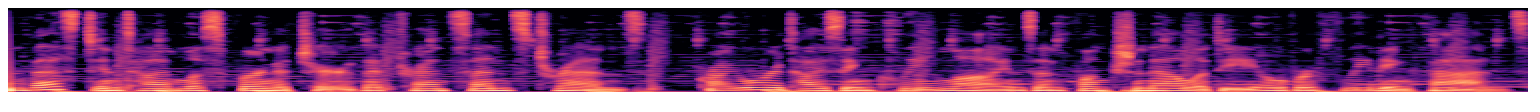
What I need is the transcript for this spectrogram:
Invest in timeless furniture that transcends trends, prioritizing clean lines and functionality over fleeting fads.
